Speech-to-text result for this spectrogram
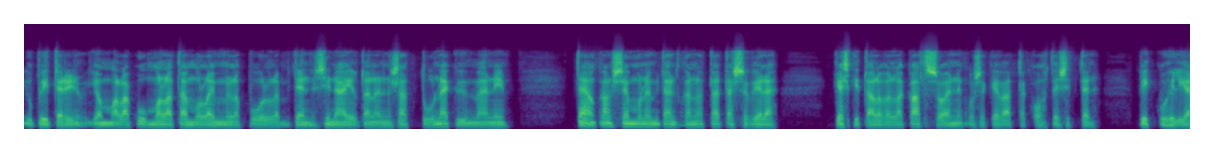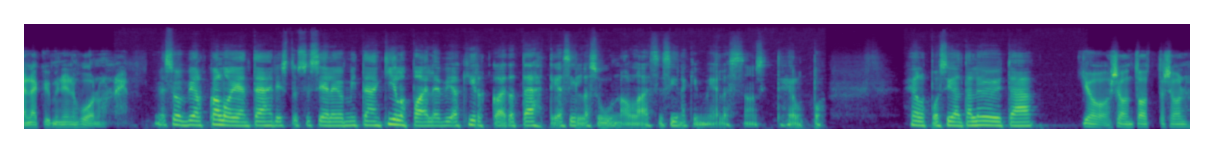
Jupiterin jommalla kummalla tai molemmilla puolella, miten sinä iltana ne sattuu näkymään, niin tämä on myös semmoinen, mitä nyt kannattaa tässä vielä keskitalvella katsoa ennen kuin se kevättä kohti sitten pikkuhiljaa näkyminen huononee. Ja se on vielä kalojen tähdistys ja siellä ei ole mitään kilpailevia kirkkaita tähtiä sillä suunnalla, että se siinäkin mielessä on sitten helppo, helppo sieltä löytää. Joo, se on totta. Se on,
